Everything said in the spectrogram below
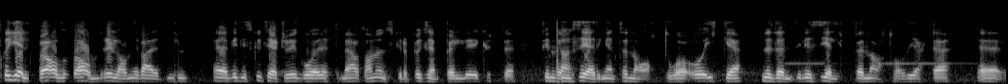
skal hjelpe alle andre land i verden vi diskuterte jo i går etter med at han ønsker å f.eks. kutte finansieringen til Nato, og ikke nødvendigvis hjelpe Nato-allierte, eh,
